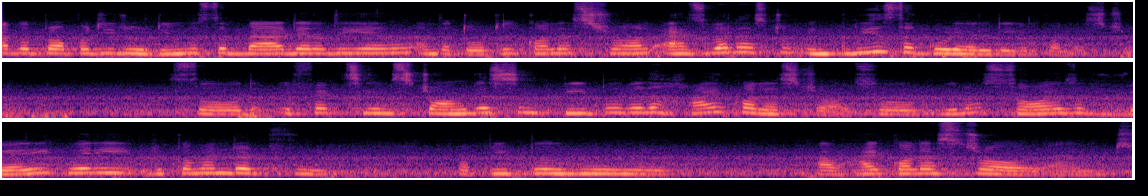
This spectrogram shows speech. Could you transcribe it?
have a property to reduce the bad LDL and the total cholesterol as well as to increase the good LDL cholesterol. So the effect seems strongest in people with a high cholesterol. So you know soy is a very very recommended food for people who have high cholesterol and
